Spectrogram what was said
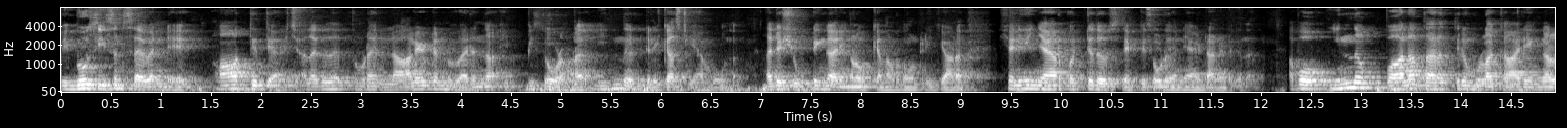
ബിഗ് ബോസ് സീസൺ സെവന്റെ ആദ്യത്തെ ആഴ്ച അതായത് നമ്മുടെ ലാലേട്ടൻ വരുന്ന എപ്പിസോഡാണ് ഇന്ന് ടെലികാസ്റ്റ് ചെയ്യാൻ പോകുന്നത്. അതിന്റെ ഷൂട്ടിംഗ് കാര്യങ്ങളൊക്കെ നടന്നുകൊണ്ടിരിക്കുകയാണ്. ശനി ഞായർ ഒറ്റ ദിവസത്തെ എപ്പിസോഡ് തന്നെയായിട്ടാണ് എടുക്കുന്നത്. അപ്പോൾ ഇന്ന് പല തരത്തിലുമുള്ള കാര്യങ്ങൾ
